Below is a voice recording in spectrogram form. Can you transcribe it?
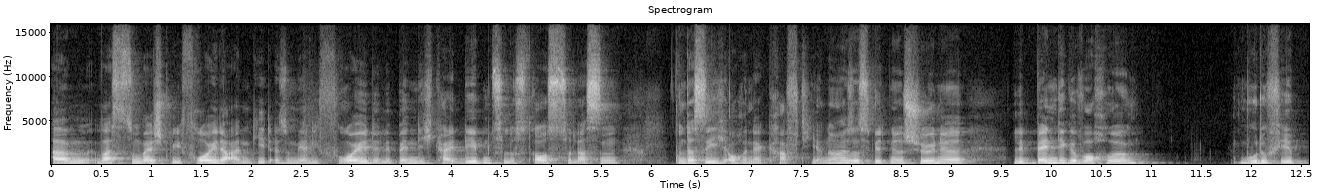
ähm, was zum Beispiel Freude angeht, also mehr die Freude, Lebendigkeit, Lebenslust rauszulassen und das sehe ich auch in der Kraft hier. Ne? Also es wird eine schöne, lebendige Woche, wo du viel,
